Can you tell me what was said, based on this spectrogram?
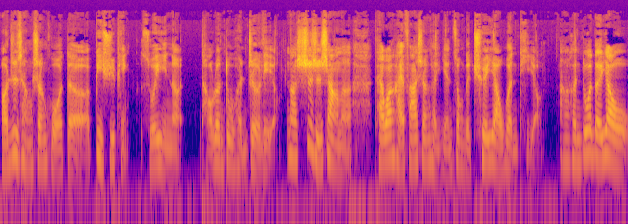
呃日常生活的必需品，所以呢讨论度很热烈。那事实上呢，台湾还发生很严重的缺药问题哦啊，很多的药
